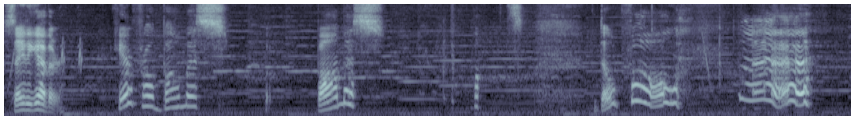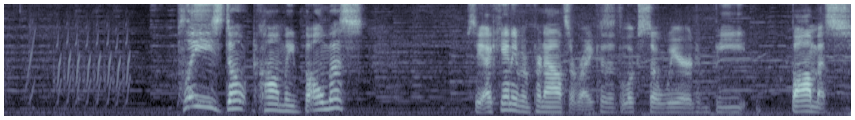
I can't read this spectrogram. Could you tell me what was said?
Stay together. Careful, Bhomas. Bhomas? Don't fall. Ah. Please don't call me Bhomas. See, I can't even pronounce it right because it looks so weird. B... Bhomas.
